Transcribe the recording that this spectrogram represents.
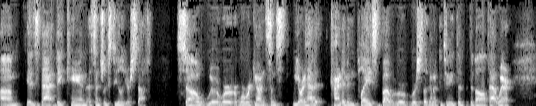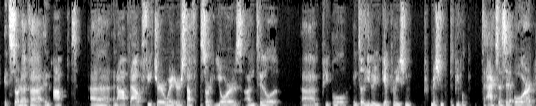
Um, is that they can essentially steal your stuff. So we're we're we're working on some. We already have it kind of in place, but we're we're still going to continue to develop that where it's sort of uh, an opt uh, an opt out feature where your stuff is sort of yours until um, people until either you give permission permission to people to access it or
